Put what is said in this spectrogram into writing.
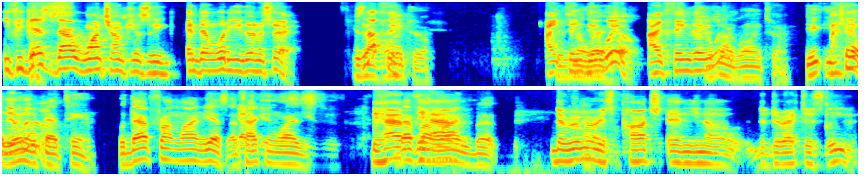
If he gets yes. that one Champions League, and then what are you gonna say? He's Nothing. not going to. I There's think no they way. will. I think they He's will. not going to. You, you can't win with that team. With that front line, yes, attacking wise, they have that front have, line, but the rumor is Poch and you know the director's leaving.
